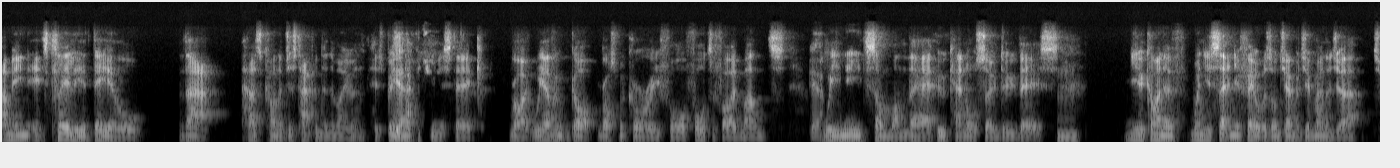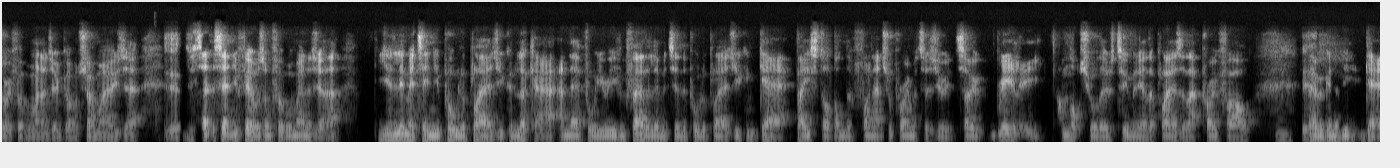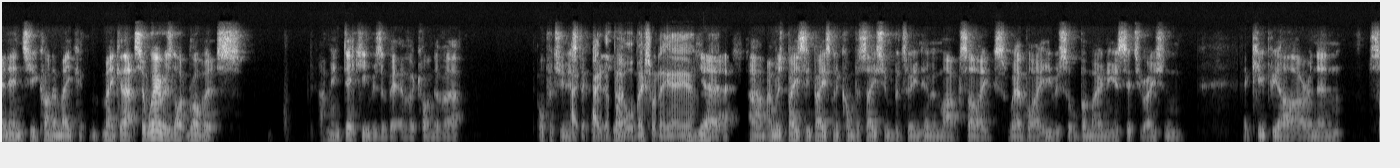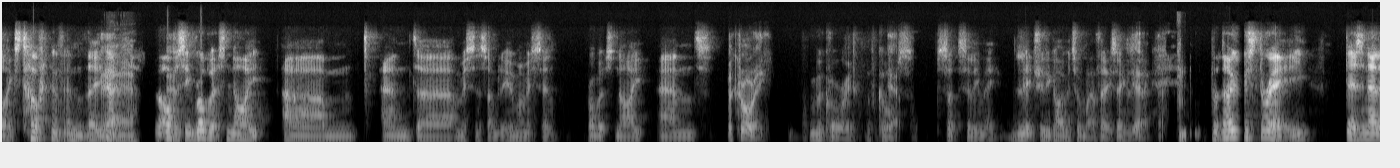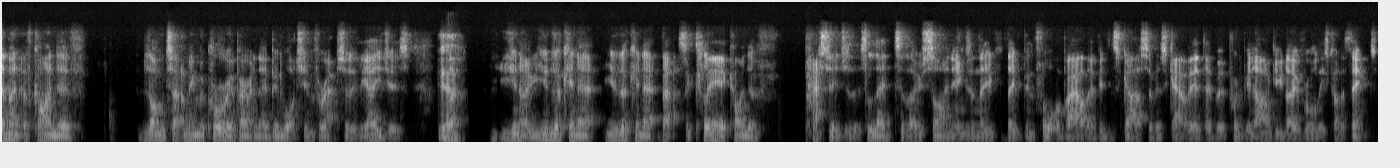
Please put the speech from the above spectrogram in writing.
I mean, it's clearly a deal that has kind of just happened in the moment. It's been an opportunistic. Right, we haven't got Ross McCrorie for four to five months. Yeah. We need someone there who can also do this. Mm. You kind of when you're setting your filters on Championship Manager, sorry, Football Manager, got on show my age there. Yeah. Set, setting your filters on Football Manager, you're limiting your pool of players you can look at, and therefore you're even further limiting the pool of players you can get based on the financial parameters. You're, so really, I'm not sure there was too many other players of that profile yeah. they were going to be getting in. So you kind of make make that. So whereas like Roberts, I mean, Dickie was a bit of a kind of a opportunistic out one of well. almost, wasn't it? Yeah, yeah. Yeah, um, and was basically based on a conversation between him and Mark Sykes, whereby he was sort of bemoaning his situation at QPR, and then Sykes told him, and there you yeah, go. yeah. But obviously, Roberts Knight um, and uh, I'm missing somebody. Who am I missing? Roberts Knight and McCrorie. McCrorie, of course. So, silly me. Literally the guy we were talking about 30 seconds Yeah. ago. But those three, there's an element of kind of long term. I mean, McCrorie apparently they've been watching for absolutely ages. Yeah. But, you know, you're looking at you're looking at that's a clear kind of passage that's led to those signings, and they've they've been thought about, they've been discussed, they've been scouted, they've probably been argued over all these kind of things.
